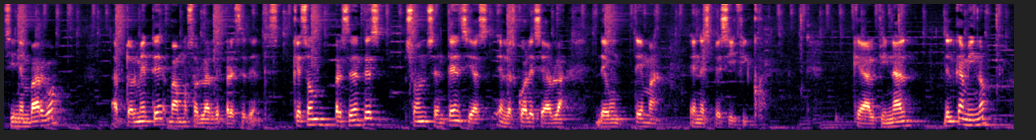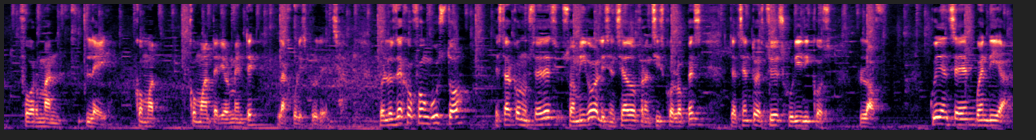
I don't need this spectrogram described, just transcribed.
sin embargo, actualmente vamos a hablar de precedentes. ¿Qué son precedentes? Son sentencias en las cuales se habla de un tema en específico, que al final del camino forman ley, como, como anteriormente la jurisprudencia. Pues los dejo, fue un gusto estar con ustedes, su amigo el licenciado Francisco López del Centro de Estudios Jurídicos Love. Cuídense, buen día,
